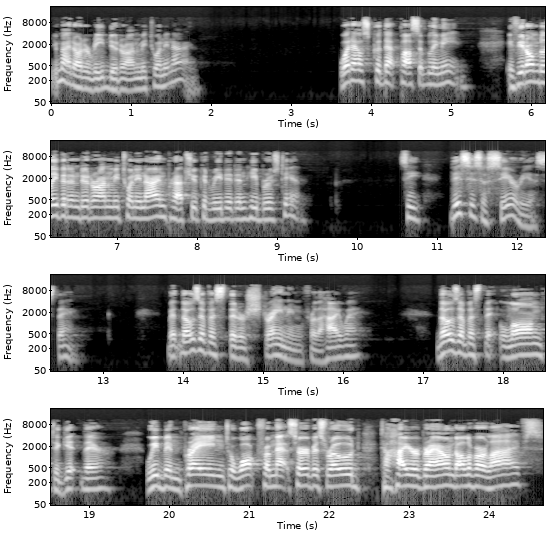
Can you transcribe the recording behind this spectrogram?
You might ought to read Deuteronomy 29. What else could that possibly mean? If you don't believe it in Deuteronomy 29, perhaps you could read it in Hebrews 10. See, this is a serious thing. But those of us that are straining for the highway, those of us that long to get there, we've been praying to walk from that service road to higher ground all of our lives.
